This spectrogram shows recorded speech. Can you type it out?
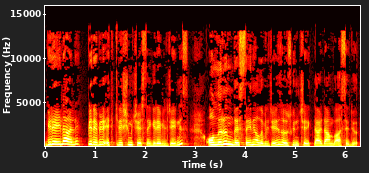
bireylerle birebir etkileşim içerisine girebileceğiniz, onların desteğini alabileceğiniz özgün içeriklerden bahsediyorum.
